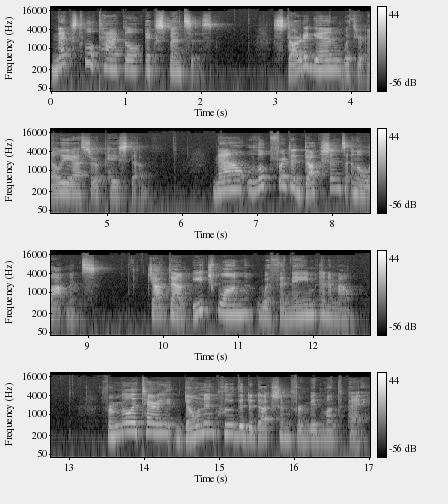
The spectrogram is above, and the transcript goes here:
Next, we'll tackle expenses. Start again with your LES or pay stub. Now, look for deductions and allotments. Jot down each one with the name and amount. For military, don't include the deduction for mid month pay.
